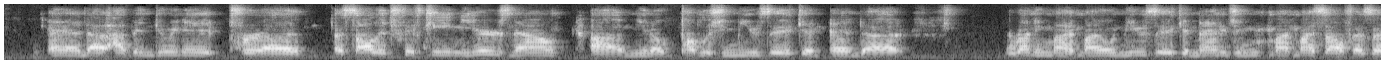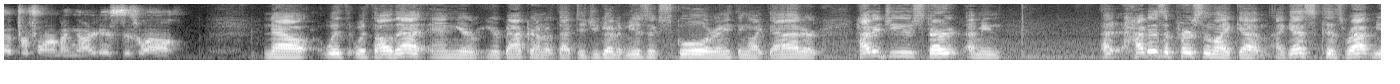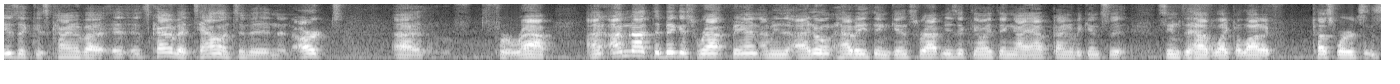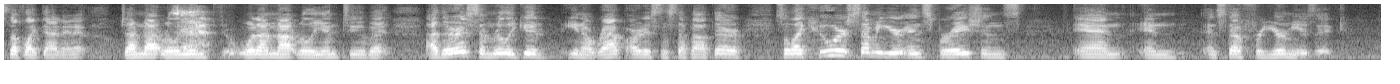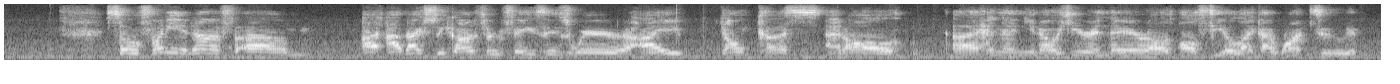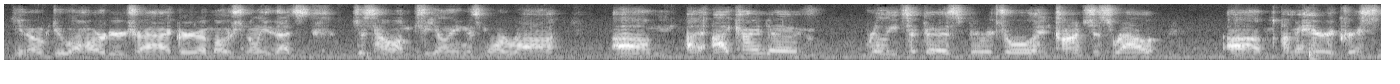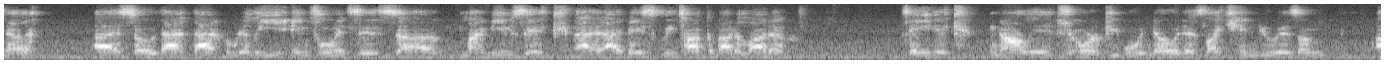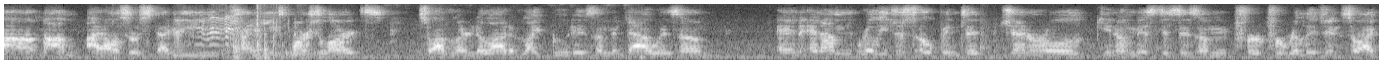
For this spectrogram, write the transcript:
and uh, I've been doing it for uh, a solid 15 years now. Um, you know, publishing music and and uh, running my, my own music and managing my, myself as a performing artist as well. Now, with with all that and your your background with that, did you go to music school or anything like that, or how did you start? I mean, how does a person like um, I guess because rap music is kind of a it- it's kind of a talent and an, an art uh, for rap. I, I'm not the biggest rap fan. I mean, I don't have anything against rap music. The only thing I have kind of against it seems to have like a lot of cuss words and stuff like that in it, which I'm not really into. What I'm not really into, but uh, there is some really good, you know, rap artists and stuff out there. So, like, who are some of your inspirations and and and stuff for your music? So funny enough, um, I, I've actually gone through phases where I don't cuss at all, uh, and then you know here and there I'll, I'll feel like I want to, you know, do a harder track or emotionally that's just how I'm feeling is more raw. Um, I, I kind of really took a spiritual and conscious route. Um, I'm a Hare Krishna. Uh, so that that really influences uh, my music. I, I basically talk about a lot of Vedic knowledge, or people would know it as like Hinduism. Um, I also study Chinese martial arts, so I've learned a lot of like Buddhism and Taoism, and and I'm really just open to general, you know, mysticism for, for religion. So I,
